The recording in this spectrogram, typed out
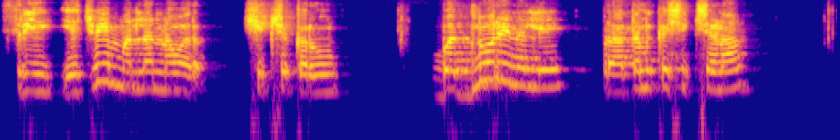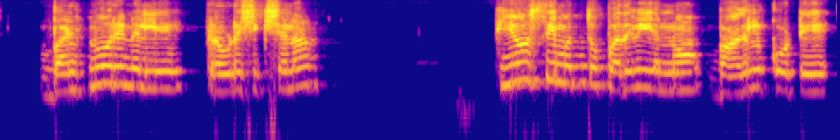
ಶ್ರೀ ಎಚ್ ವಿ ಮಲ್ಲನ್ನವರ್ ಶಿಕ್ಷಕರು, ಬದ್ನೂರಿನಲ್ಲಿ ಪ್ರಾಥಮಿಕ ಶಿಕ್ಷಣ, ಬಂಟ್ನೂರಿನಲ್ಲಿ ಪ್ರೌಢ ಶಿಕ್ಷಣ ಪಿಯುಸಿ ಮತ್ತು ಪದವಿಯನ್ನು ಬಾಗಲಕೋಟೆ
